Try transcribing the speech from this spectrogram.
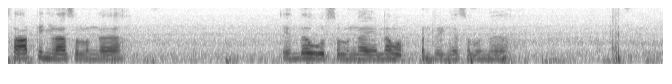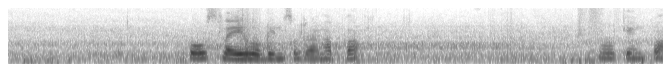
சாப்பிட்டீங்களா? சொல்லுங்கள் எந்த ஊர் சொல்லுங்கள் என்ன ஒர்க் பண்ணுறீங்க சொல்லுங்கள் போஸ்ட் லைவ் அப்படின்னு சொல்கிறாங்க அப்பா. ஓகேங்கப்பா.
